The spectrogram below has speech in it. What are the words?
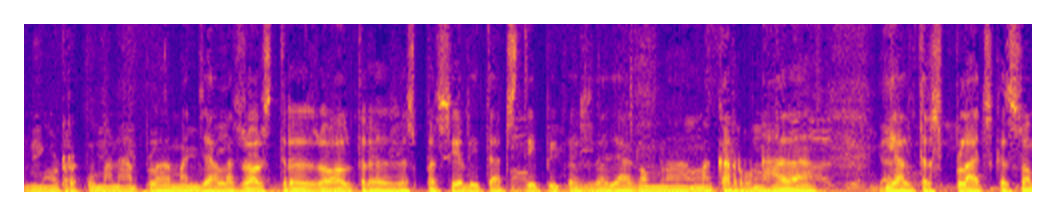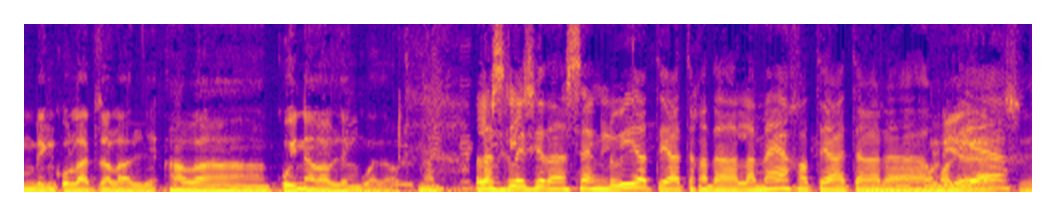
Molt recomanable menjar les ostres o altres especialitats típiques d'allà, com la macarronada i altres plats que són vinculats a la, a la cuina del Llenguadoc, no? L'església de Saint-Louis, el teatre de la Mer, el teatre de Molière, sí.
